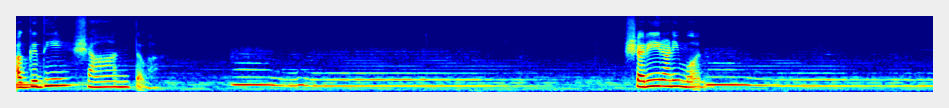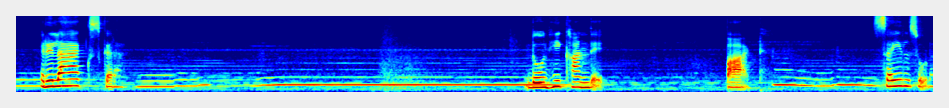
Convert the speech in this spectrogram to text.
अगदी शांत व्हा. शरीर आणि मन रिलॅक्स करा. दोन्ही खांदे पाठ. सैल सोडा.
